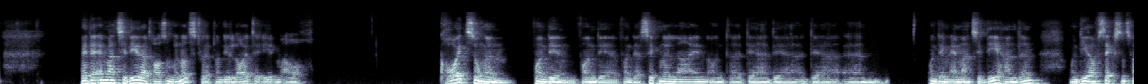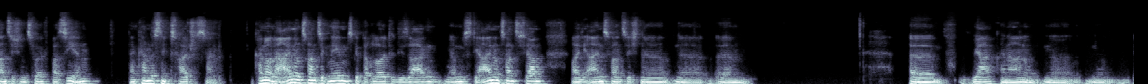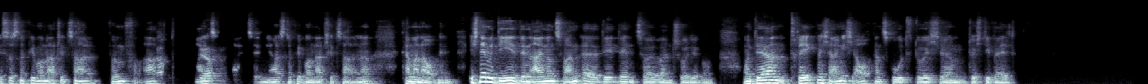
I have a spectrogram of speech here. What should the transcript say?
wenn der MACD da draußen benutzt wird und die Leute eben auch Kreuzungen von, den, von, der, von der Signal Line und äh, der, der, der, ähm, und dem MACD handeln und die auf 26 und 12 basieren, dann kann das nichts Falsches sein. Kann auch eine 21 nehmen. Es gibt auch Leute, die sagen, man müsste die 21 haben, weil die 21 eine, eine ähm, äh, ja, keine Ahnung, eine, eine, ist das eine Fibonacci-Zahl? 5, 8, ja. 1, 13, ja, ist eine Fibonacci-Zahl, ne? kann man auch nehmen. Ich nehme die, den 21, äh, den, den 12er, Entschuldigung. Und der trägt mich eigentlich auch ganz gut durch, ähm, durch die Welt.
